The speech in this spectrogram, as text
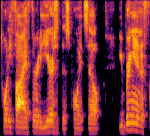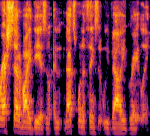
25, 30 years at this point. So you bring in a fresh set of ideas, and that's one of the things that we value greatly.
